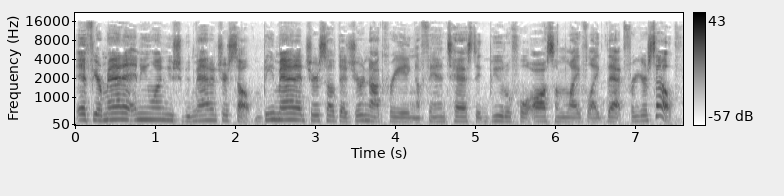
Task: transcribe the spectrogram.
If you're mad at anyone, you should be mad at yourself. Be mad at yourself that you're not creating a fantastic, beautiful, awesome life like that for yourself.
